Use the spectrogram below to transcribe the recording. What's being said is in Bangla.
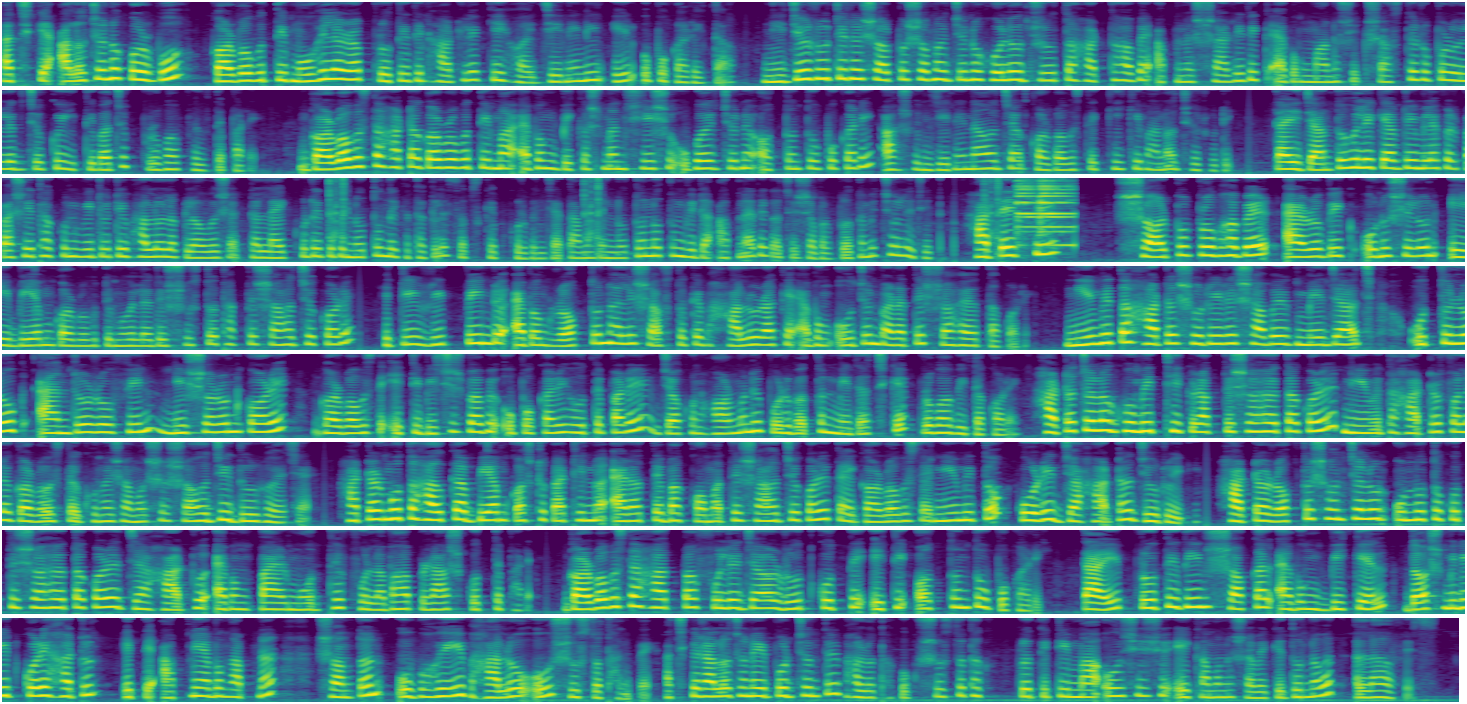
আজকে আলোচনা করব গর্ভবতী মহিলারা প্রতিদিন হাঁটলে কি হয় জেনে নিন এর উপকারিতা। নিজের রুটিনে স্বল্প সময়ের জন্য হলেও দ্রুত হাঁটতে হবে আপনার শারীরিক এবং মানসিক স্বাস্থ্যের উপর উল্লেখযোগ্য ইতিবাচক প্রভাব ফেলতে পারে। গর্ভাবস্থা হাঁটা গর্ভবতী মা এবং বিকাশমান শিশু উভয়ের জন্য অত্যন্ত উপকারী। আসুন জেনে নেওয়া যাক গর্ভাবস্থায় কি কি মানা জরুরি। তাই জানতে হলে ক্যাব লাইফের পাশেই থাকুন। ভিডিওটি ভালো লাগলে অবশ্যই একটা লাইক করে দেবেন। নতুন দেখে থাকলে সাবস্ক্রাইব করবেন, যাতে আমাদের নতুন নতুন ভিডিও আপনাদের কাছে সবার প্রথমে চলে যেতে। হাঁটা একটি স্বল্প প্রভাবের অ্যারোবিক অনুশীলন এই ব্যায়াম গর্ভবতী মহিলাদের সুস্থ থাকতে সাহায্য করে। এটি হৃৎপিণ্ড এবং রক্তনালী স্বাস্থ্যকে ভালো রাখে এবং ওজন বাড়াতে সহায়তা করে। নিয়মিত হাঁটা শরীরের স্বাভাবিক মেজাজ, উত্তোলক অ্যান্ড্রোরোফিন নিঃসরণ করে। গর্ভাবস্থায় এটি বিশেষভাবে উপকারী হতে পারে যখন হরমোনের পরিবর্তন মেজাজকে প্রভাবিত করে। হাঁটা চলা ঘুমে ঠিক রাখতে সহায়তা করে। নিয়মিত হাঁটার ফলে গর্ভাবস্থায় ঘুমের সমস্যা সহজেই দূর হয়ে যায়। হাঁটার মতো হালকা ব্যায়াম কষ্টকাঠিন্য এড়াতে বা কমাতে সাহায্য করে, তাই গর্ভাবস্থায় নিয়মিত করে যা হাঁটা জরুরি। হাঁটা রক্ত সঞ্চালন উন্নত করতে সহায়তা করে, যা হাঁটু এবং পায়ের মধ্যে ফোলাভাব হ্রাস করতে পারে। গর্ভাবস্থায় হাত পা ফুলে যাওয়া রোধ করতে এটি অত্যন্ত উপকারী। তাই প্রতিদিন সকাল এবং বিকেল দশ মিনিট করে হাঁটুন। এতে আপনি এবং আপনার সন্তান উভয়ই ভালো ও সুস্থ থাকবে। আজকের আলোচনা এই পর্যন্তই। ভালো থাকুক, সুস্থ থাকুক প্রতিটি মা ও শিশু। এই কামনা সবাইকে ধন্যবাদ। আল্লাহ হাফেজ।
